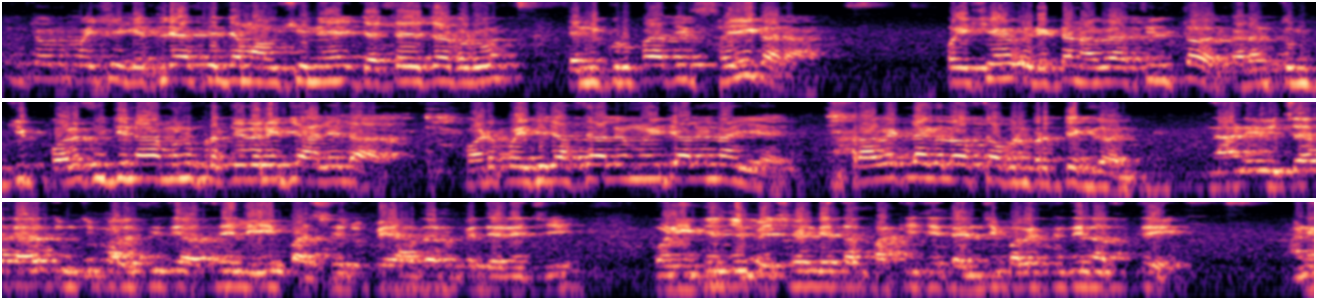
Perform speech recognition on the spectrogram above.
तुमच्याकडून पैसे घेतले असतील त्या मावशीने ज्याच्या ज्याच्याकडून त्यांनी कृपया ती सही करा. पैसे रिटर्न हवे असतील तर कारण तुमची परिस्थिती नाही म्हणून प्रत्येक जण इथे आलेला पण पैसे जास्त आले म्हणून इथे आले नाहीये. प्रायव्हेटला गेलो असतो आपण प्रत्येक जण. आणि विचार करा तुमची परिस्थिती असेल ही पाचशे रुपये हजार रुपये देण्याची. पण इथे जे पेशंट येतात बाकीचे त्यांची परिस्थिती नसते. आणि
